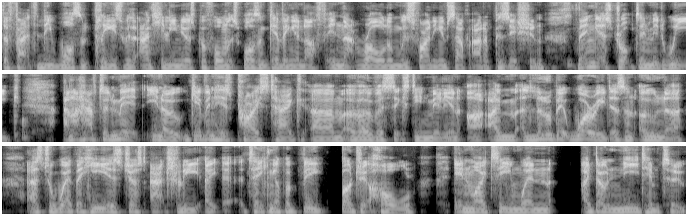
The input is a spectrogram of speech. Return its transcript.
the fact that he wasn't pleased with Angelino's performance, wasn't giving enough in that role and was finding himself out of position, then gets dropped in midweek. And I have to admit, you know, given his price tag um, of over 16 million, I- am a little bit worried as an owner as to whether he is just actually uh, taking up a big budget hole in my team when I don't need him to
